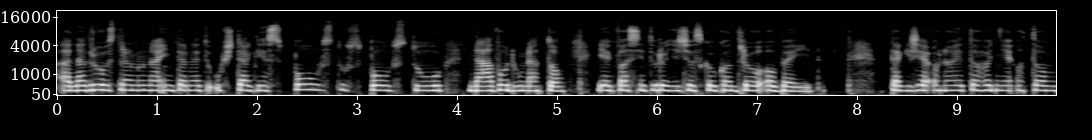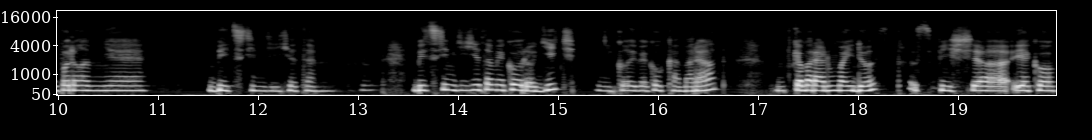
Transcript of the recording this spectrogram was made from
A na druhou stranu na internetu už tak je spoustu, spoustu návodů na to, jak vlastně tu rodičovskou kontrolu obejít. Takže ono je to hodně o tom, podle mě, být s tím dítětem. Mhm. Být s tím dítětem jako rodič, nikoliv jako kamarád. Kamarádů mají dost, spíš uh, jako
